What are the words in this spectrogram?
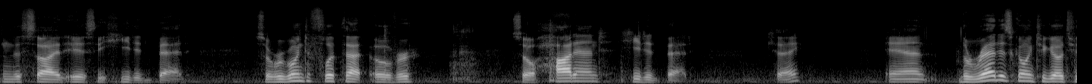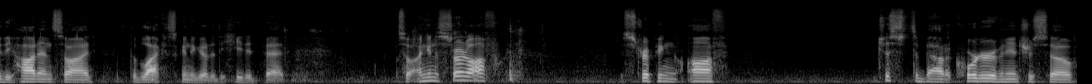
and this side is the heated bed. So we're going to flip that over. So hot end, heated bed. Okay, and the red is going to go to the hot end side, the black is going to go to the heated bed. So I'm going to start off stripping off just about a quarter of an inch or so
